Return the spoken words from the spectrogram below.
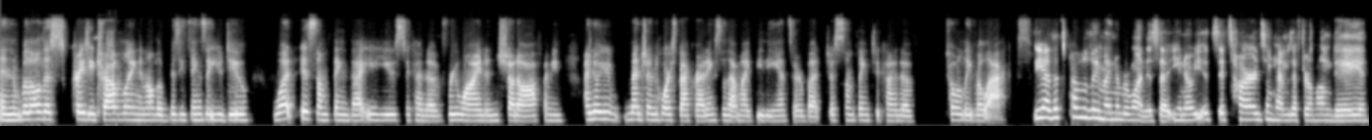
And with all this crazy traveling and all the busy things that you do, what is something that you use to kind of rewind and shut off? I mean, I know you mentioned horseback riding, so that might be the answer, but just something to kind of totally relax. Yeah, that's probably my number one is that, you know, it's it's hard sometimes after a long day and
